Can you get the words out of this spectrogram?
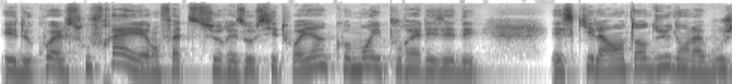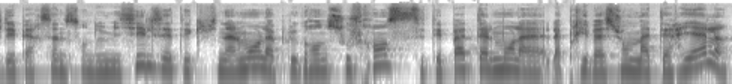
et de quoi elles souffraient. Et en fait, ce réseau citoyen, comment il pourrait les aider? Et ce qu'il a entendu dans la bouche des personnes sans domicile, c'était que finalement, la plus grande souffrance, c'était pas tellement la, privation matérielle,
